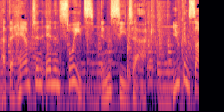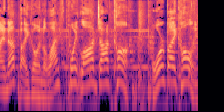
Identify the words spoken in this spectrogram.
at the Hampton Inn and Suites in SeaTac. You can sign up by going to lifepointlaw.com or by calling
